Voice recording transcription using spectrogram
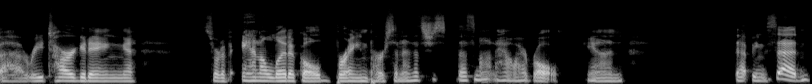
uh, retargeting sort of analytical brain person. And that's just, that's not how I roll. And that being said,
